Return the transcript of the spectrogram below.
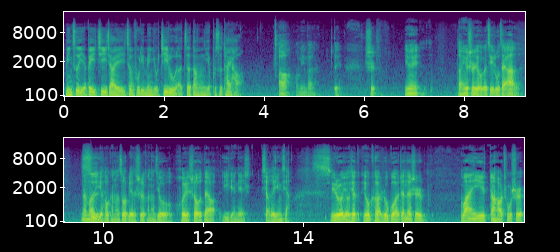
名字也被记在政府里面有记录了，这当然也不是太好。哦，我明白了，对，是因为等于是有个记录在案了，那么以后可能做别的事，可能就会受到一点点小的影响。比如有些游客，如果真的是万一正好出事，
